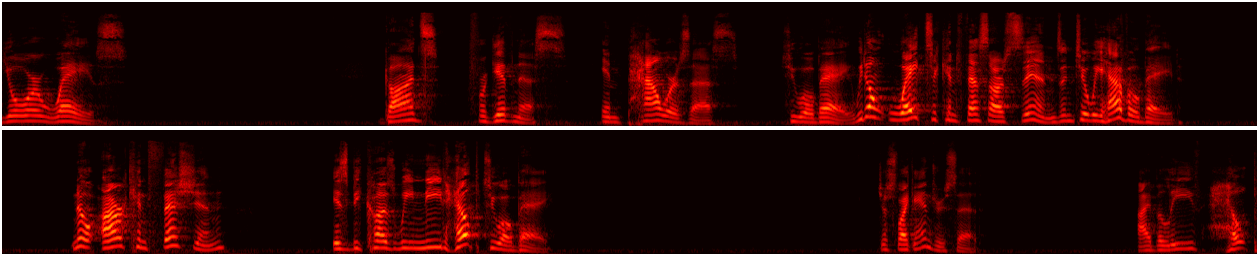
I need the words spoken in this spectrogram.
your ways. God's forgiveness empowers us to obey. We don't wait to confess our sins until we have obeyed. No, our confession is because we need help to obey. Just like Andrew said, I believe, help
